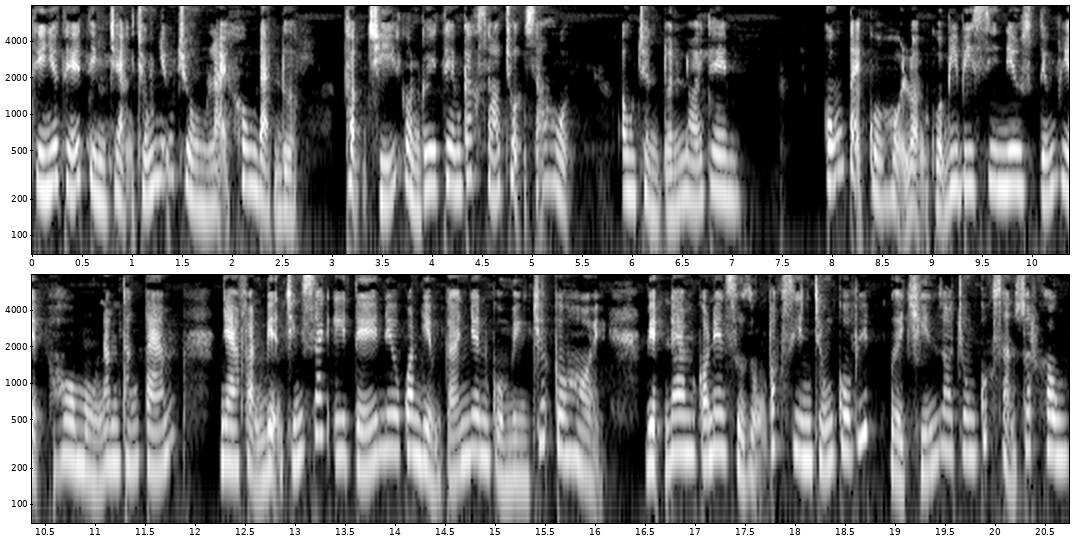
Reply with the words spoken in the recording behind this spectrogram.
thì như thế tình trạng chống nhiễm trùng lại không đạt được, thậm chí còn gây thêm các xáo trộn xã hội. Ông Trần Tuấn nói thêm. Cũng tại cuộc hội luận của BBC News tiếng Việt hôm 5 tháng 8, nhà phản biện chính sách y tế nêu quan điểm cá nhân của mình trước câu hỏi Việt Nam có nên sử dụng vaccine chống COVID-19 do Trung Quốc sản xuất không?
